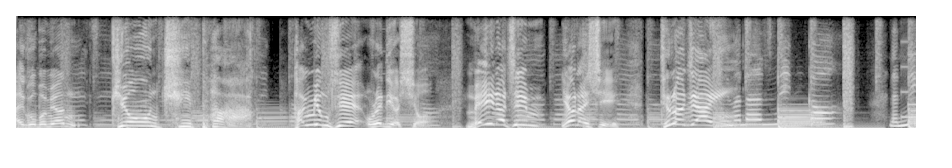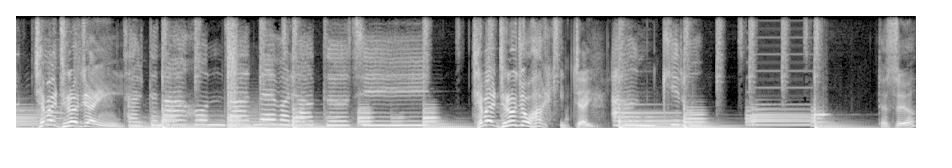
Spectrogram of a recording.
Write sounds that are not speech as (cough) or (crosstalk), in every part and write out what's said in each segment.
알고 보면 귀여운 쥐팍. 박명수의 라디오쇼 매일 아침 11시. 들어자잉. 제발 들어자잉. 절대 나 혼자 내버려 두지. 제발 들어줘 확. 진짜 됐어요?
